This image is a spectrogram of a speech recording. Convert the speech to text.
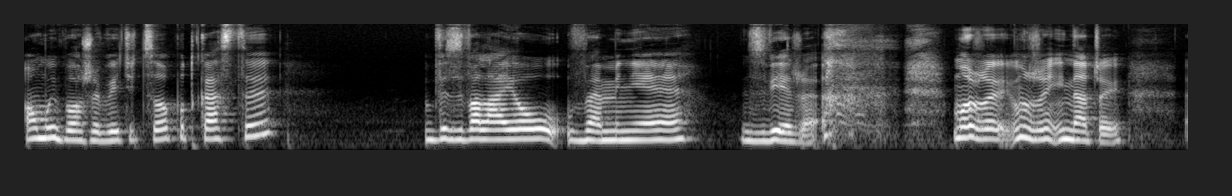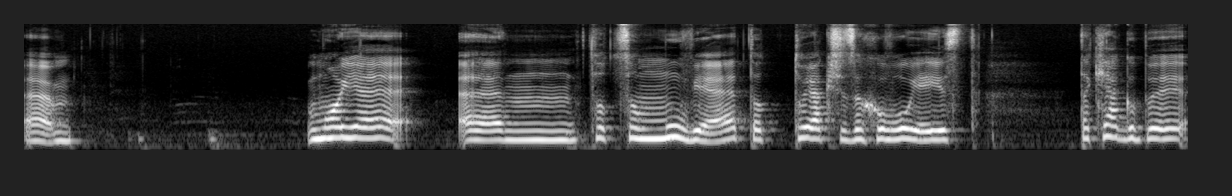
O mój Boże, wiecie co? Podcasty wyzwalają we mnie zwierzę. może, może inaczej. Um, moje to, co mówię, to, to jak się zachowuję, jest tak jakby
